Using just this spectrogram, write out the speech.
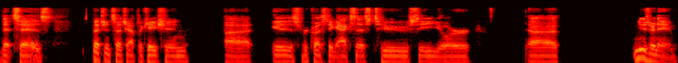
that says such and such application uh, is requesting access to see your uh, username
